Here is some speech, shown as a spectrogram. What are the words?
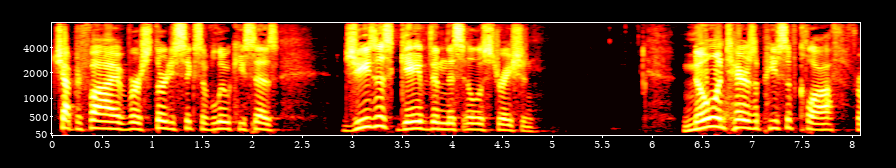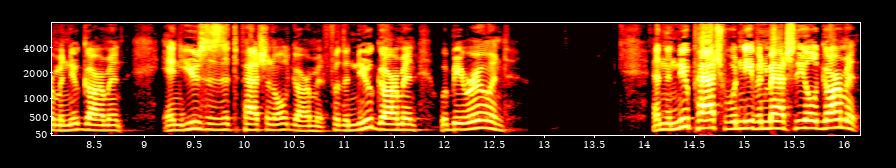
chapter 5, verse 36 of Luke, he says, Jesus gave them this illustration No one tears a piece of cloth from a new garment and uses it to patch an old garment, for the new garment would be ruined. And the new patch wouldn't even match the old garment.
